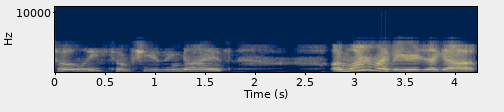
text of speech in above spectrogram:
totally confusing, guys. On one of my videos, I got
